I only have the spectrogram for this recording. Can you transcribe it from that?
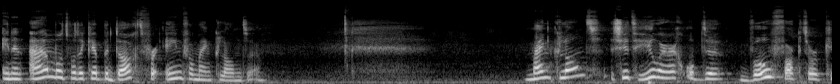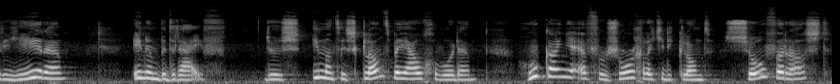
in een aanbod wat ik heb bedacht voor een van mijn klanten. Mijn klant zit heel erg op de wow-factor creëren in een bedrijf. Dus iemand is klant bij jou geworden. Hoe kan je ervoor zorgen dat je die klant zo verrast,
